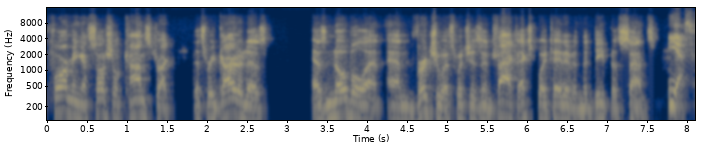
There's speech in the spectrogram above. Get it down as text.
forming a social construct that's regarded as as noble and, and virtuous, which is in fact exploitative in the deepest sense. Yes.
